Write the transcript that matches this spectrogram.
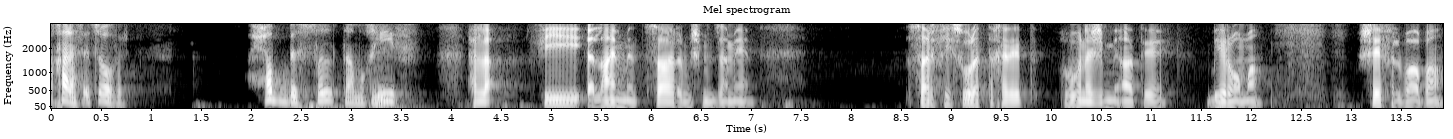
خلص it's over حب السلطة مخيف. هلأ في الاينمنت صار مش من زمان. صار في صورة اتخذت هو نجيب ميقاتي بروما شاف البابا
